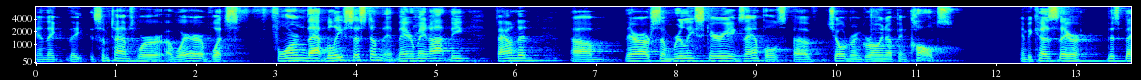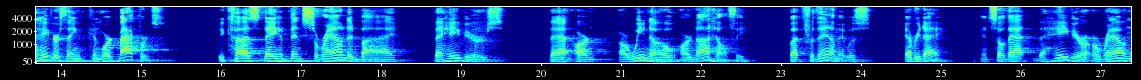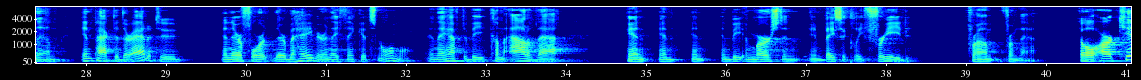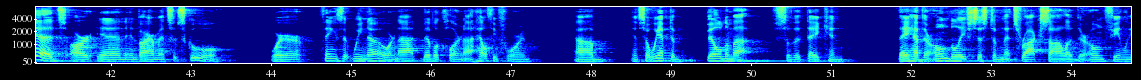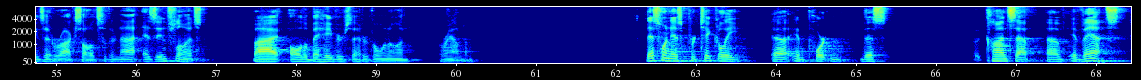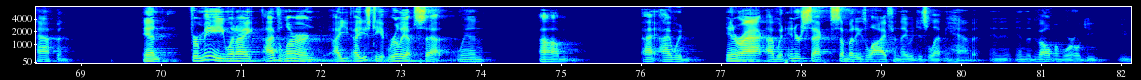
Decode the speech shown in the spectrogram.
And they, they sometimes we're aware of what's formed that belief system. It may or may not be founded. Um, there are some really scary examples of children growing up in cults. And because they're, this behavior thing can work backwards, because they have been surrounded by behaviors that are, are we know are not healthy, but for them it was every day. And so that behavior around them impacted their attitude and therefore their behavior, and they think it's normal. And they have to be come out of that and, and, and, and be immersed and, and basically freed from, from that. So our kids are in environments at school where things that we know are not biblical or not healthy for them. Um, and so we have to build them up so that they can they have their own belief system that's rock solid, their own feelings that are rock solid, so they're not as influenced by all the behaviors that are going on around them. This one is particularly uh, important this concept of events happen. And for me, when I, I've learned, I, I used to get really upset when um, I, I, would interact, I would intersect somebody's life and they would just let me have it. And in, in the development world, you, you,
